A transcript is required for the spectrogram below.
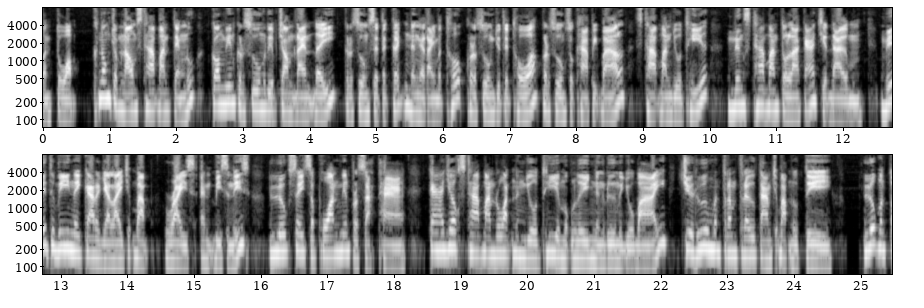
បន្ទាប់ក្នុងចំណោមស្ថាប័នទាំងនោះក៏មានក្រសួងរៀបចំដែនដីក្រសួងសេដ្ឋកិច្ចនិងហិរញ្ញវត្ថុក្រសួងយុតិធធក្រសួងសុខាភិបាល ស្ថាប័នយោធា និងស្ថាប័នតុលាការជាដើមមេធាវីនៃការិយាល័យច្បាប់ Rights and Business លោកសេកសភ័ណ្ឌមានប្រសាសន៍ថាការយកស្ថាប័នរដ្ឋនិងយោធាមកលេងនឹងរឿងនយោបាយជារឿងមិនត្រឹមត្រូវតាមច្បាប់នោះទេ លោកបន្ត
